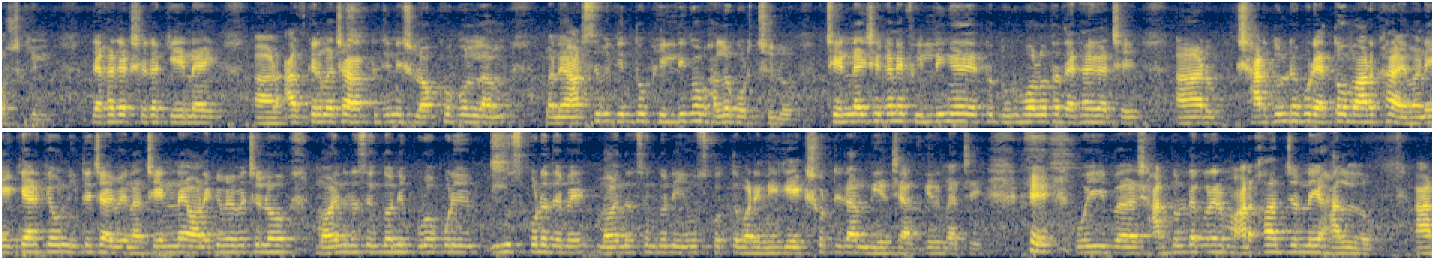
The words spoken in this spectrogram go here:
মুশকিল। দেখা যাক সেটা কে নেয়। আর আজকের ম্যাচে আর একটা জিনিস লক্ষ্য করলাম মানে আরসিবি কিন্তু ফিল্ডিংও ভালো করছিল। চেন্নাই সেখানে ফিল্ডিংয়ে একটু দুর্বলতা দেখা গেছে। আর শার্দুল ঠাকুর এত মার খায় মানে একে আর কেউ নিতে চাইবে না। চেন্নাই অনেকে ভেবেছিল মহেন্দ্র সিং ধোনি পুরোপুরি ইউজ করে দেবে। মহেন্দ্র সিং ধোনি ইউজ করতে পারেনি, যে একষট্টি রান দিয়েছে আজকের ম্যাচে। ওই শার্দুল ঠাকুরের মার খাওয়ার জন্যই হারলো। আর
